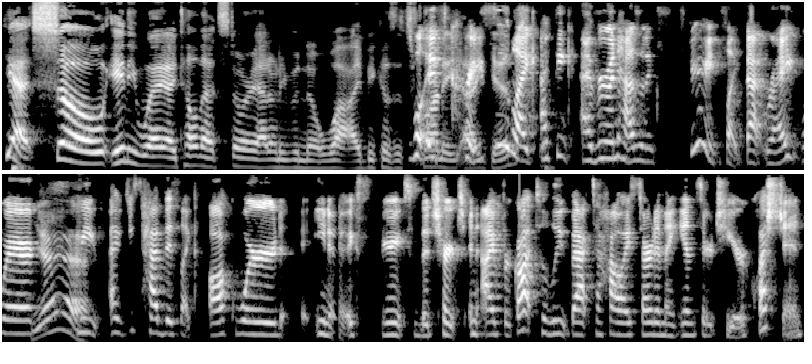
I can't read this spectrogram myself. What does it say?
yeah. So anyway, I tell that story. I don't even know why because it's well, funny. It's crazy. I like I think everyone has an. Ex- experience like that, right? Where yeah. we I just had this like awkward, you know, experience with the church and I forgot to loop back to how I started my answer to your question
